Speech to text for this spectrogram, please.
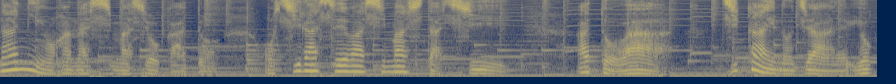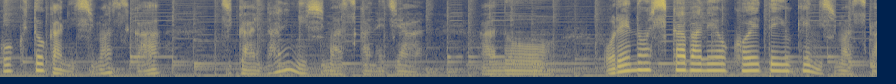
何をお話ししましょうかとお知らせはしましたしあとは次回のじゃあ予告とかにしますか？次回何にしますかねじゃあ。あのー、俺の屍を越えてゆけにしますか？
